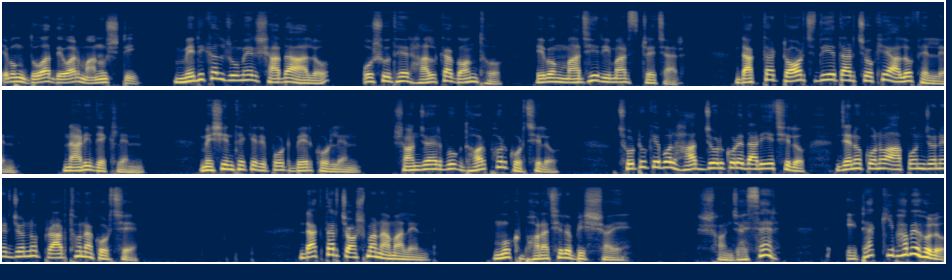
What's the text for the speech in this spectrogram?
এবং দোয়া দেওয়ার মানুষটি। মেডিকেল রুমের সাদা আলো, ওষুধের হালকা গন্ধ এবং মাঝি রিমার স্ট্রেচার। ডাক্তার টর্চ দিয়ে তার চোখে আলো ফেললেন। নারী দেখলেন। মেশিন থেকে রিপোর্ট বের করলেন। সঞ্জয়ের বুক ধরফর করছিল। ছোটু কেবল হাত জোড় করে দাঁড়িয়েছিল, যেন কোনো আপনজনের জন্য প্রার্থনা করছে। ডাক্তার চশমা নামালেন। মুখ ভরা ছিল বিস্ময়ে। সঞ্জয় স্যার, এটা কীভাবে হল?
